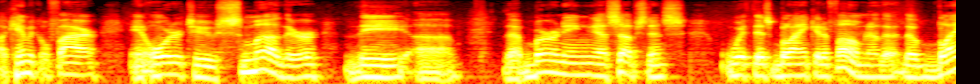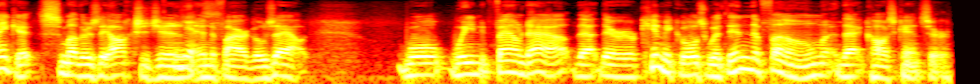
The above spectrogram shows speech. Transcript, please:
a chemical fire. In order to smother the uh, the burning uh, substance with this blanket of foam. Now, the, the blanket smothers the oxygen Yes. and the fire goes out. Well, we found out that there are chemicals within the foam that cause cancer.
